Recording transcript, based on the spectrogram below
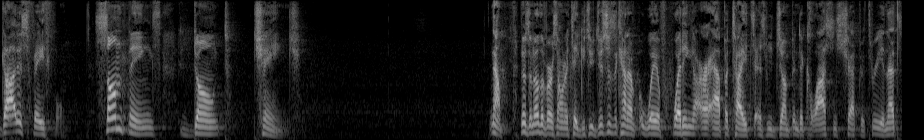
God is faithful. Some things don't change. Now, there's another verse I want to take you to, just as a kind of way of whetting our appetites as we jump into Colossians chapter 3. And that's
